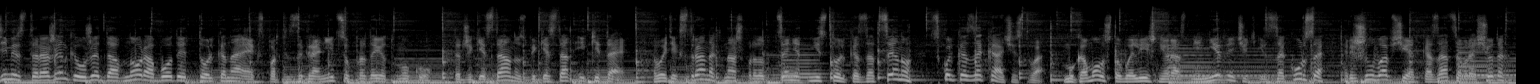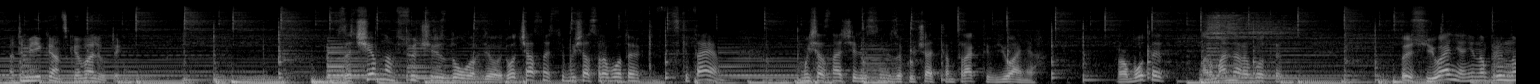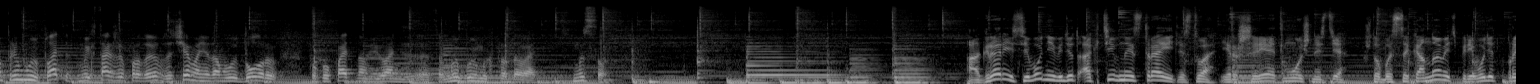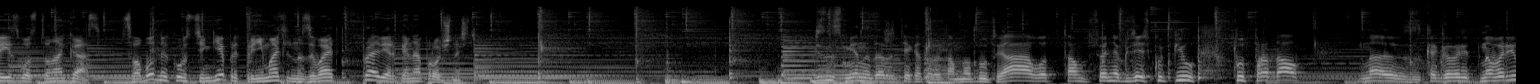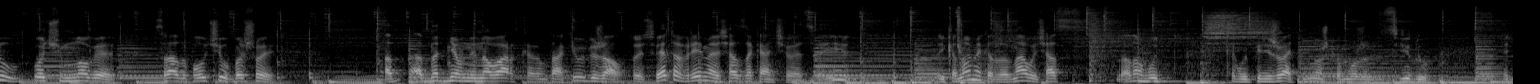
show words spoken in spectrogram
Владимир Стороженко уже давно работает только на экспорт. За границу продает муку. Таджикистан, Узбекистан и Китай. В этих странах наш продукт ценят не столько за цену, сколько за качество. Мукомол, чтобы лишний раз не нервничать из-за курса, решил вообще отказаться в расчетах от американской валюты. Зачем нам все через доллар делать? Вот в частности, мы сейчас работаем с Китаем. Мы сейчас начали с ними заключать контракты в юанях. Работает, нормально работает. То есть юани, они напрямую, напрямую платят, мы их также продаем. Зачем они там будут доллары покупать нам в юане? Это, мы будем их продавать. Смысл? Аграрий сегодня ведет активное строительство и расширяет мощности. Чтобы сэкономить, переводит производство на газ. Свободный курс тенге предприниматель называет проверкой на прочность. Бизнесмены даже те, которые там надуты, а вот там сегодня здесь купил, тут продал, на- как говорит, наварил очень много, сразу получил большой од- однодневный навар, скажем так, и убежал. То есть это время сейчас заканчивается. И экономика должна быть сейчас, она будет как бы переживать немножко, может, с виду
